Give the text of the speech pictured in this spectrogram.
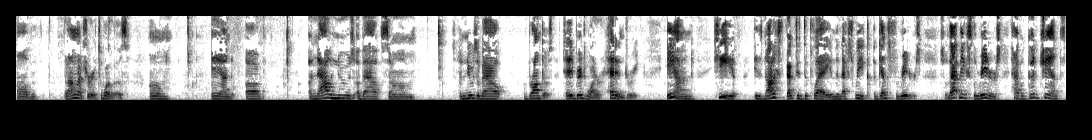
Um, but I'm not sure. It's one of those. And now news about some news about Broncos. Teddy Bridgewater, head injury. And he is not expected to play in the next week against the Raiders. So that makes the Raiders have a good chance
